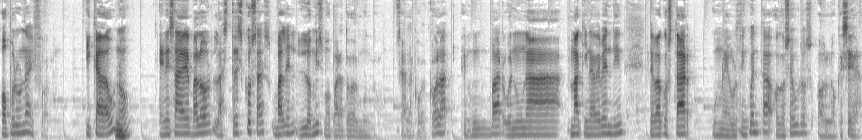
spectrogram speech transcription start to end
o por un iPhone. Y cada uno, en ese valor, las tres cosas valen lo mismo para todo el mundo. O sea, la Coca-Cola en un bar o en una máquina de vending te va a costar 1,50€ o 2 euros o lo que sea.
